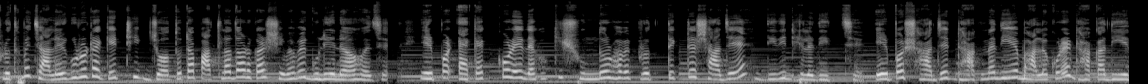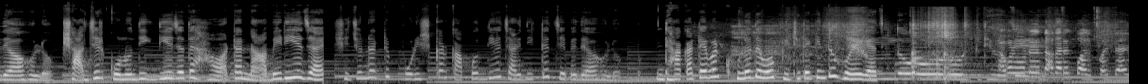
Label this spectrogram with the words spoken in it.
প্রথমে চালের গুঁড়োটাকে ঠিক যতটা পাতলা দরকার সেভাবে গুলিয়ে নেওয়া হয়েছে। এরপর এক এক করে দেখো কি সুন্দরভাবে প্রত্যেকটা সাজে দিদি ঢেলে দিচ্ছে। এরপর সাজের ঢাকনা দিয়ে ভালো করে ঢাকা দিয়ে দেওয়া হলো। সাজের কোনো দিক দিয়ে যাতে হাওয়াটা না বেরিয়ে যায় সেজন্য একটা পরিষ্কার কাপড় দিয়ে চারিদিকটা চেপে দেওয়া হলো। ঢাকাটা এবার খুলে দেবো পিঠেটা কিন্তু হয়ে গেছে। পিঠে আবার ওটা দাদারে কয় কয় দেয়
